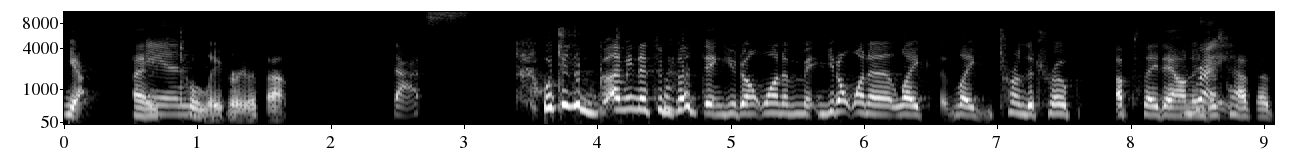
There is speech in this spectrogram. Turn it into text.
yeah, I and- totally agree with that. That's Which is a, I mean, it's a good thing. You don't want to, you don't want to like, like turn the trope upside down and just have a.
